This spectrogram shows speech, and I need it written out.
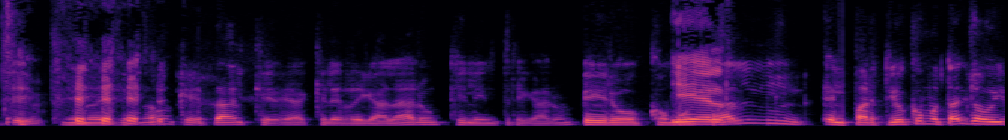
Sí. Y uno dice, no, qué tal, que vea, que le regalaron, que le entregaron. Pero como el- tal, el partido como tal, yo vi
